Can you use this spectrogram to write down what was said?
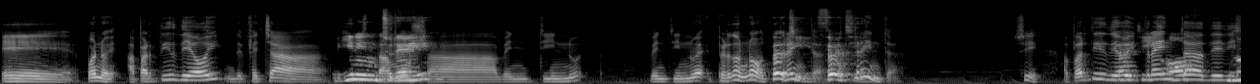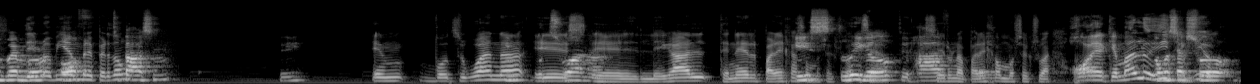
Eh, bueno, a partir de hoy, de fecha. Beginning estamos today- a 29. 29. Perdón, no, 30, 30. 30. 30. Sí, a partir de hoy, 30 30 of de, de noviembre, perdón, 2000. Sí. en Botswana, es eh, legal tener parejas homosexuales. legal o sea, ser una pareja homosexual. Joder, qué mal lo he dicho.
